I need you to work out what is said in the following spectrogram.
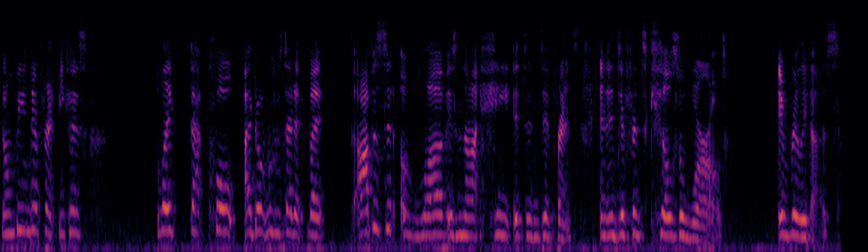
Don't be indifferent because like that quote, I don't know who said it, but the opposite of love is not hate, it's indifference. And indifference kills the world. It really does.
